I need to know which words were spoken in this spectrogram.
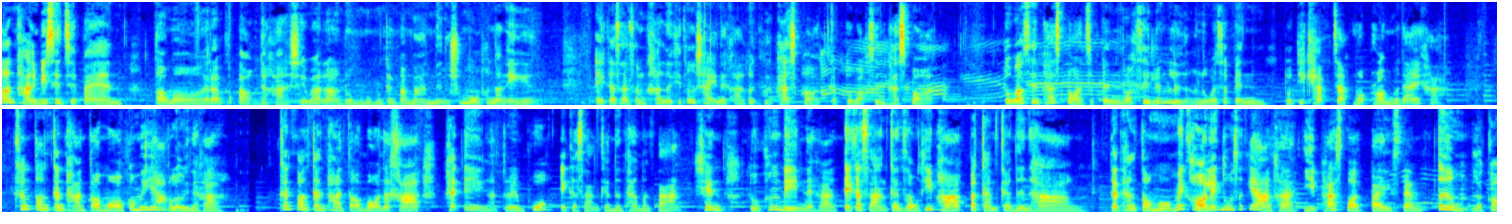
ตอนผ่านวิสิตเจแปนตมรับกระเป๋านะคะ ใช้เวลารวมๆกันประมาณ 1 ชั่วโมงเท่านั้นเอง เอกสารสำคัญเลยที่ต้องใช้นะคะ ก็คือพาสปอร์ตกับตัววัคซีนพาสปอร์ตตัววัคซีนพาสปอร์ตจะเป็นวัคซีนเล่มเหลือง หรือว่าจะเป็นตัวที่แคปจากหมอพร้อมก็ได้ค่ะ ขั้นตอนการผ่านตอมก็ไม่ยากเลยนะคะ ขั้นตอนการผ่านตอมนะคะ แพทย์เองอะเตรียมพวกเอกสารการเดินทางต่างๆ เช่น ตั๋วเครื่องบินนะคะ เอกสารการจองที่พักประกันการเดินทาง แต่ทางตอมไม่ขอเลขดูสักอย่างค่ะหยิบพาสปอร์ตไปแตมตึมแล้วก็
